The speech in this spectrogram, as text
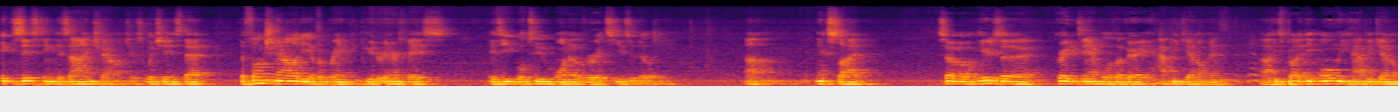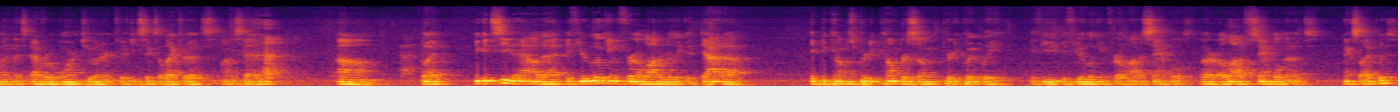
existing design challenges, which is that the functionality of a brain-computer interface is equal to one over its usability. Um, next slide. So here's a great example of a very happy gentleman. Uh, he's probably the only happy gentleman that's ever worn 256 electrodes on his head. Um, but you can see how that if you're looking for a lot of really good data, it becomes pretty cumbersome pretty quickly if, you, if you're looking for a lot of samples, or a lot of sample nodes. Next slide, please.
